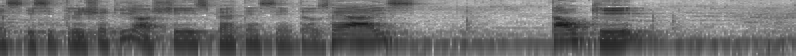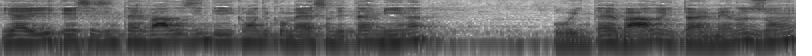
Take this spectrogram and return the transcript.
esse trecho aqui, ó, x pertencente aos reais, tal que e aí esses intervalos indicam onde começa, onde termina o intervalo. Então é menos 1,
